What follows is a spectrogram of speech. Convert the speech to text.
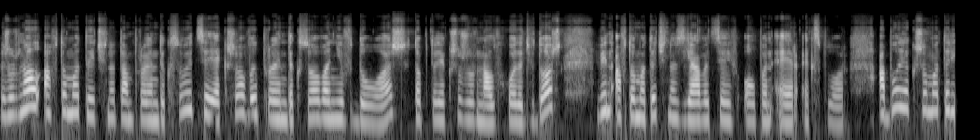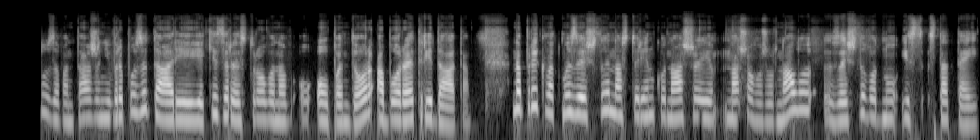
Журнал автоматично там проіндексується, якщо ви проіндексовані в DOAJ, тобто, якщо журнал входить в DOAJ, він автоматично з'явиться і в Open Air Explorer. Або якщо матеріал завантажені в репозитарії, які зареєстровано в OpenDoor або RetriData. Наприклад, ми зайшли на сторінку нашої, нашого журналу, зайшли в одну із статей,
